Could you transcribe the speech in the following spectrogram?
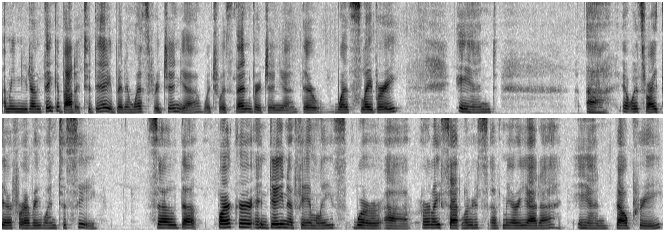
I mean, you don't think about it today, but in West Virginia, which was then Virginia, there was slavery, and uh, it was right there for everyone to see. So the Barker and Dana families were uh, early settlers of Marietta and Belpre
